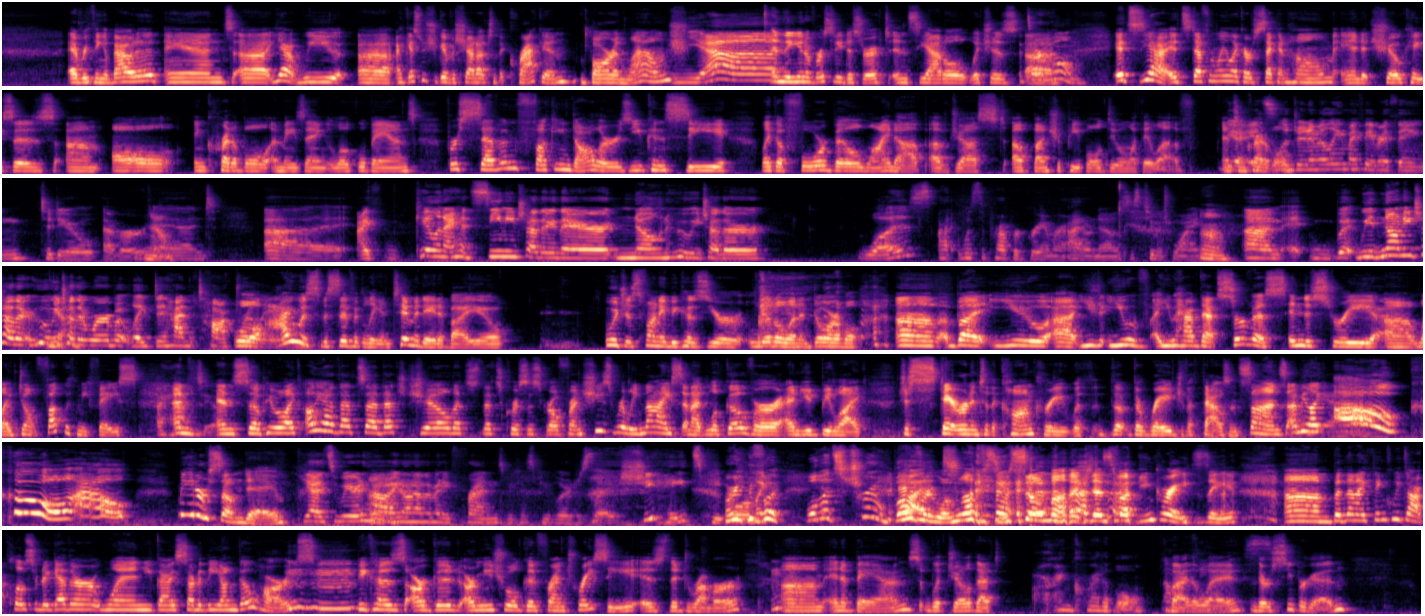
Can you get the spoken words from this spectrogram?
everything about it. And uh, yeah, we uh, I guess we should give a shout out to the Kraken Bar and Lounge yeah, in the University District in Seattle, which is it's our uh, home. it's yeah, it's definitely like our second home, and it showcases um, all incredible, amazing local bands for seven fucking dollars. You can see like a four bill lineup of just a bunch of people doing what they love. And it's Yeah, incredible. It's legitimately my favorite thing to do ever. Yeah. And uh, I, Kayla and I had seen each other there, known who each other was. I, what's the proper grammar? I don't know. This is too much wine. Oh. Um, it- but we had known each other, who each other were, but like did, hadn't talked. Well, really. I was specifically intimidated by you, which is funny because you're little and adorable. um, but you, uh, you, you have you have that service industry, Yeah. uh, like don't fuck with me face, and to. and so people are like, oh yeah, that's uh, that's Jill, that's that's Chris's girlfriend. She's really nice, and I'd look over and you'd be like just staring into the concrete with the the rage of a thousand suns. I'd be like, Yeah. oh, cool, I'll meet her someday. yeah, it's weird how Uh. I don't have that many friends because people are just like, she hates people. I'm like, well, that's true, but Everyone loves you so much. That's fucking crazy. Um, but then I think we got closer together when you guys started the Young Go Hearts Mhm. because our good, our mutual good friend Tracy is the drummer Mhm. um, in a band with Joe that are incredible. Oh, by the way, they're super good.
